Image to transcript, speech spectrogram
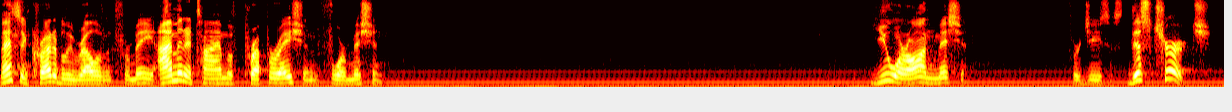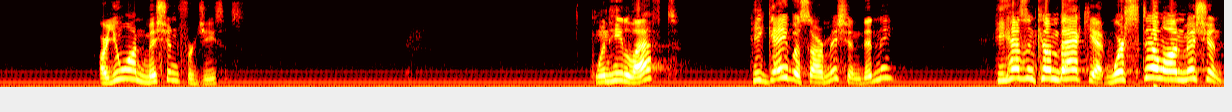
That's incredibly relevant for me. I'm in a time of preparation for mission. You are on mission for Jesus. This church, are you on mission for Jesus? When he left, he gave us our mission, didn't he? He hasn't come back yet. We're still on mission.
